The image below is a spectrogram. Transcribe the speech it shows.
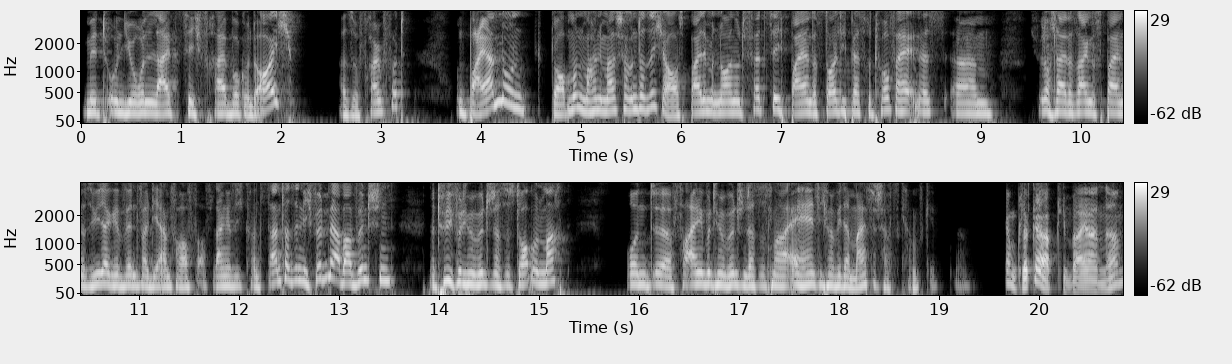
mit Union, Leipzig, Freiburg und euch, also Frankfurt. Und Bayern und Dortmund machen die Meisterschaft unter sich aus. Beide mit 49, Bayern das deutlich bessere Torverhältnis. Ähm, ich würde auch leider sagen, dass Bayern das wieder gewinnt, weil die einfach auf, auf lange Sicht konstanter sind. Ich würde mir aber wünschen, natürlich würde ich mir wünschen, dass es Dortmund macht. Und äh, vor allen Dingen würde ich mir wünschen, dass es mal endlich mal wieder einen Meisterschaftskampf gibt. Ne? Die haben Glück gehabt, die Bayern, ne?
